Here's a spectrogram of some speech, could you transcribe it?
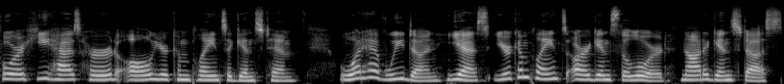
for he has heard all your complaints against him. What have we done? Yes, your complaints are against the Lord, not against us.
